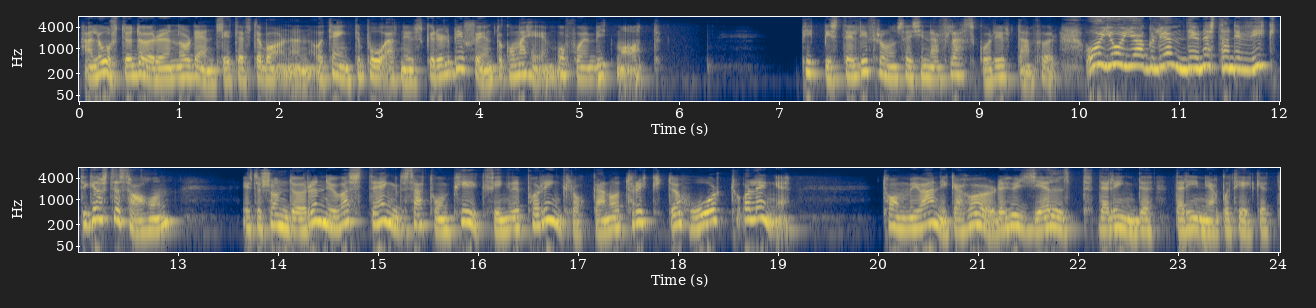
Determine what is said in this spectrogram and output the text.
Han låste dörren ordentligt efter barnen och tänkte på att nu skulle det bli skönt att komma hem och få en bit mat. Pippi ställde ifrån sig sina flaskor utanför. Oj, oj, jag glömde ju nästan det viktigaste, sa hon. Eftersom dörren nu var stängd satte hon pekfingret på ringklockan och tryckte hårt och länge. Tommy och Annika hörde hur gällt det ringde där inne i apoteket.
